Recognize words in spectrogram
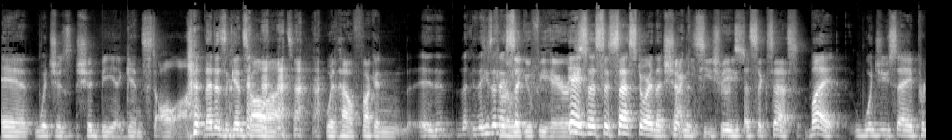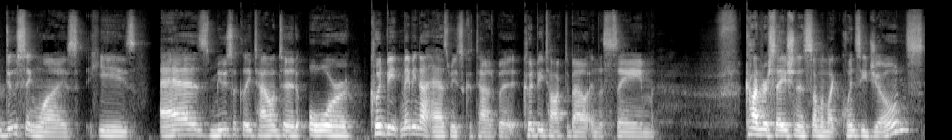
And which is should be against all odds. that is against all odds with how fucking he's an Curly, goofy hair. yeah, it's a success story that shouldn't be a success. But would you say producing wise, he's as musically talented, or could be maybe not as musically talented, but could be talked about in the same conversation as someone like Quincy Jones?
